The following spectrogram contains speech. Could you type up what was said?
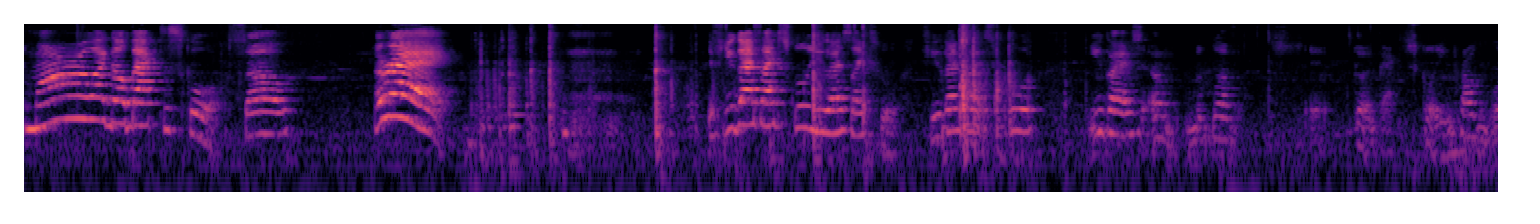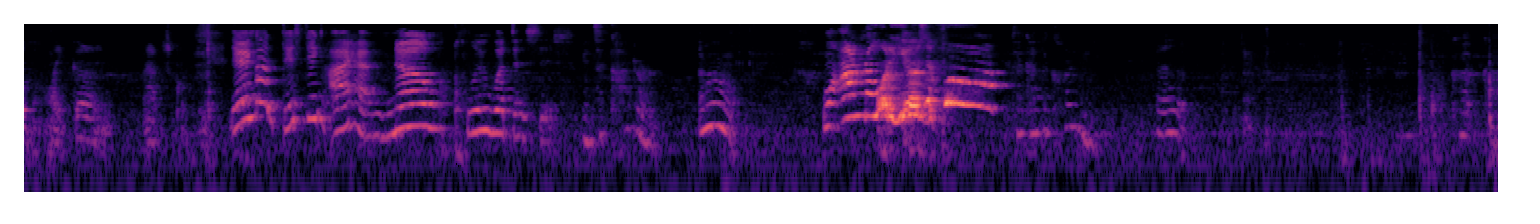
tomorrow I go back to school, so hooray! If you guys like school, you guys like school. If you guys like school, you guys um would love going back to school. You probably wouldn't like going back to school. There you go. This thing, I have no clue what this is. It's a cutter Oh. Well, I don't know what to use it for. to cut the clay. Oh. Cut, cut,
